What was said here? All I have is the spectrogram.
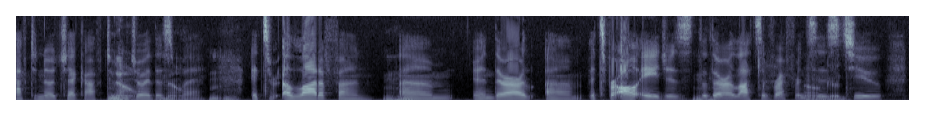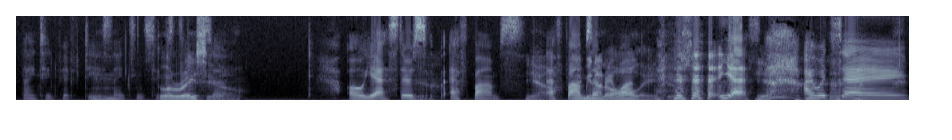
have to know Chekhov to No, enjoy this no. play. Mm-mm. It's a lot of fun, Mhm. um, and there are. Um, it's for all ages. Though Mhm. there are lots of references good. to 1950s, Mhm. 1960s. A little racy so- though. Oh yes, there's Yeah. f bombs. Yeah, f bombs. maybe everyone. all ages. yes, Yeah. I would say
